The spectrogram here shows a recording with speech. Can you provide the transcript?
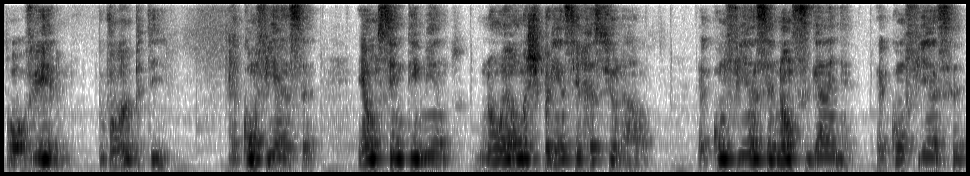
a ouvir? Vou repetir. A confiança é um sentimento, não é uma experiência racional. A confiança não se ganha, a confiança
